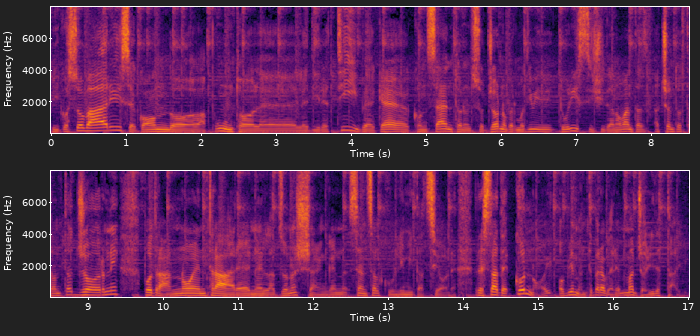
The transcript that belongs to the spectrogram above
i kosovari secondo appunto le, le direttive che consentono il soggiorno per motivi turistici da 90 a 180 giorni potranno entrare nella zona Schengen senza alcuna limitazione. Restate con noi ovviamente per avere maggiori dettagli.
